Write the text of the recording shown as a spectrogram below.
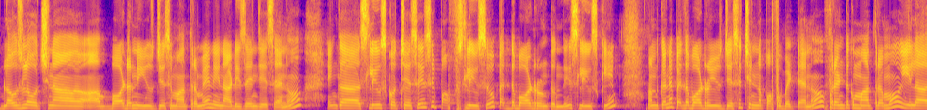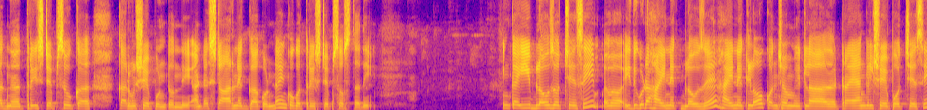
బ్లౌజ్లో వచ్చిన బార్డర్ని యూజ్ చేసి మాత్రమే నేను ఆ డిజైన్ చేశాను. ఇంకా స్లీవ్స్కి వచ్చేసి పఫ్ స్లీవ్స్ పెద్ద బార్డర్ ఉంటుంది స్లీవ్స్కి. అందుకనే పెద్ద బార్డర్ యూజ్ చేసి చిన్న పఫ్ పెట్టాను. ఫ్రంట్కి మాత్రము ఇలా త్రీ స్టెప్స్ కర్వ్ షేప్ ఉంటుంది. అంటే స్టార్ నెక్ కాకుండా ఇంకొక త్రీ స్టెప్స్ వస్తుంది. ఇంకా ఈ బ్లౌజ్ వచ్చేసి ఇది కూడా హై నెక్ బ్లౌజే హై నెక్లో కొంచెం ఇట్లా ట్రయాంగిల్ షేప్ వచ్చేసి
